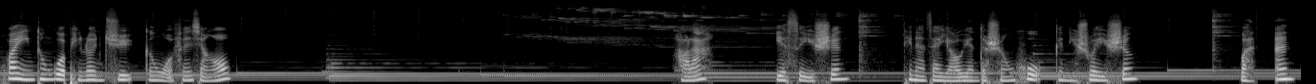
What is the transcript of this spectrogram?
欢迎通过评论区跟我分享哦。好啦，夜色已深，Tina 在遥远的神户跟你说一声。晚安。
